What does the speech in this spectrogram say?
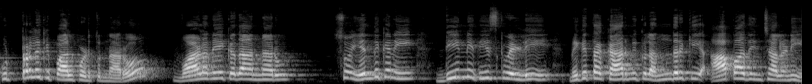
కుట్రలకి పాల్పడుతున్నారో వాళ్ళనే కదా అన్నారు. సో ఎందుకని దీన్ని తీసుకువెళ్ళి మిగతా కార్మికులందరికీ ఆపాదించాలని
